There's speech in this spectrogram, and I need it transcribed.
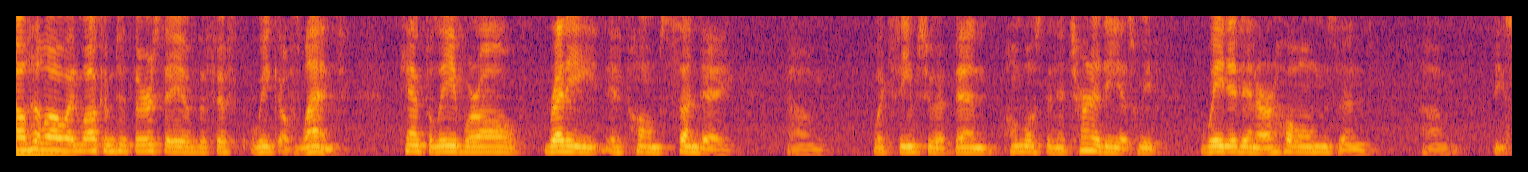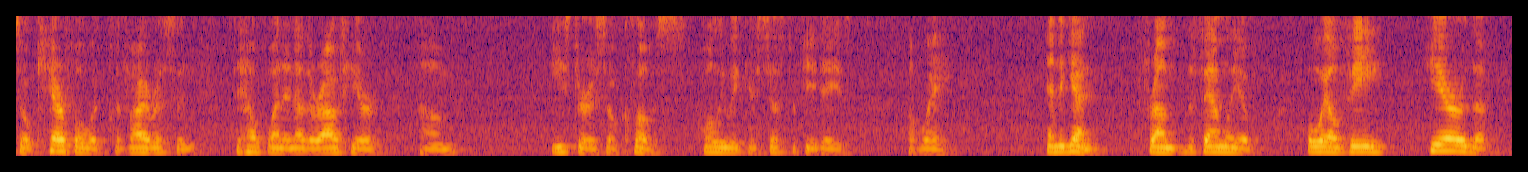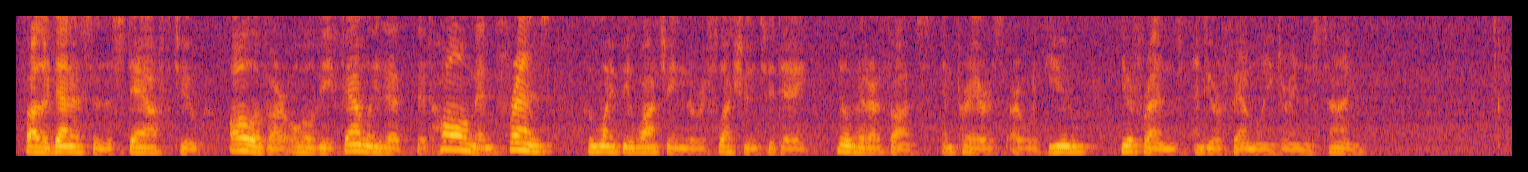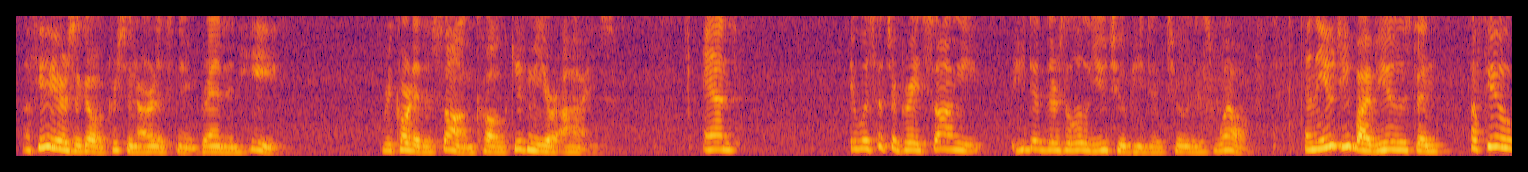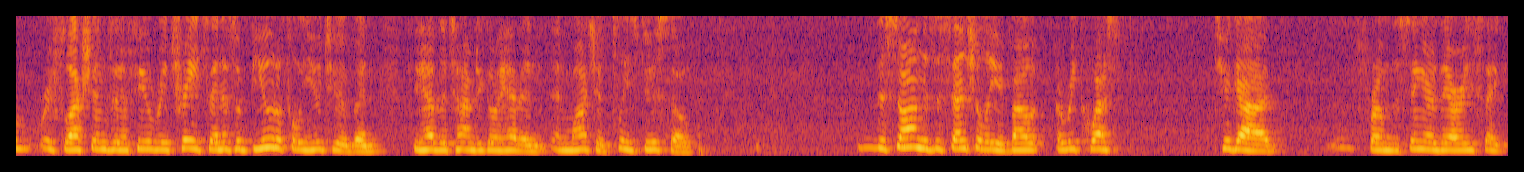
Well, hello and welcome to Thursday of the fifth week of Lent. Can't believe we're all ready at Palm Sunday. Um, what seems to have been almost an eternity as we've waited in our homes and um, be so careful with the virus and to help one another out here. Um, Easter is so close. Holy Week is just a few days away. And again, from the family of OLV here, the Father Denis and the staff, to all of our OLV family that at home and friends who might be watching the reflection today, know that our thoughts and prayers are with you, your friends, and your family during this time. A few years ago, a Christian artist named Brandon Heath recorded a song called Give Me Your Eyes. And it was such a great song, he, he did, there's a little YouTube he did to it as well. And the YouTube I've used in a few reflections and a few retreats, and it's a beautiful YouTube, and if you have the time to go ahead and, and watch it, please do so. The song is essentially about a request to God from the singer there. He's like,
